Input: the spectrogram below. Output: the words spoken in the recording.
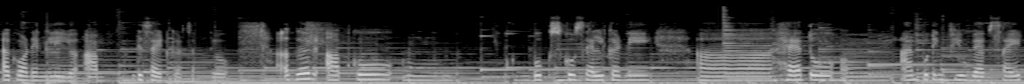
अकॉर्डिंगली आप डिसाइड कर सकते हो। अगर आपको बुक्स को सेल करनी आ, है तो I am putting few website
